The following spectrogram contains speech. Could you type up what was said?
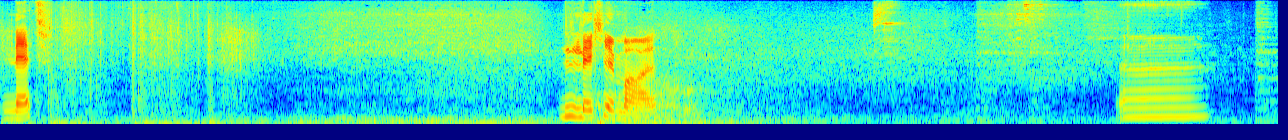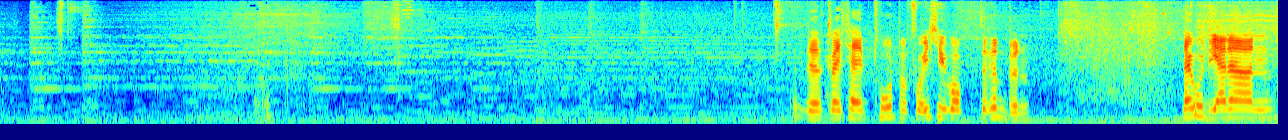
Nett. Lächel mal. Äh. Der ist gleich halb tot, bevor ich hier überhaupt drin bin. Na gut, die anderen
